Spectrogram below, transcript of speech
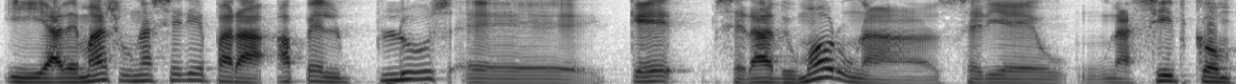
Y además una serie para Apple Plus que será de humor, una serie, una sitcom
